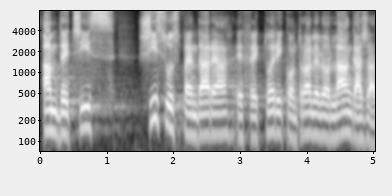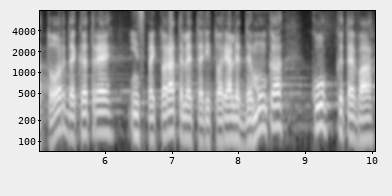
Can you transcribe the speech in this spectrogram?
Am decis și suspendarea efectuării controlelor la angajator de către inspectoratele teritoriale de muncă, cu câteva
